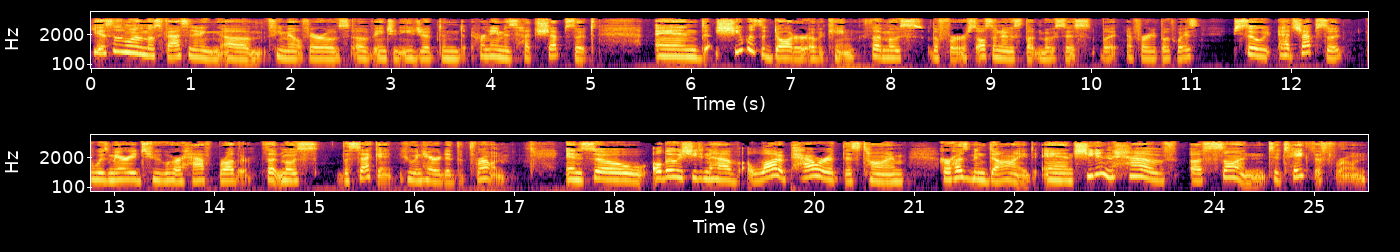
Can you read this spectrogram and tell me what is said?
Yeah, this is one of the most fascinating um, female pharaohs of ancient Egypt, and her name is Hatshepsut. And she was the daughter of a king, Thutmose the First, also known as Thutmosis, but I've heard it both ways. So Hatshepsut was married to her half brother, Thutmose Second, who inherited the throne. And so, although she didn't have a lot of power at this time, her husband died, and she didn't have a son to take the throne.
